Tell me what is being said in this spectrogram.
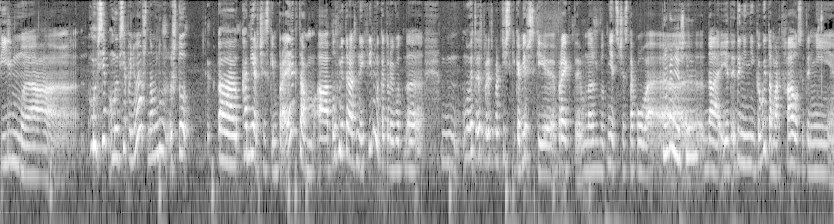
фильм. а, мы, все, мы все понимаем, что нам нужно. что а, коммерческим проектам, а полнометражные фильмы, которые вот, а, ну, это, это практически коммерческие проекты, у нас же вот нет сейчас такого. Ну, конечно. э, Да, и это, это не, не какой-то там артхаус, это не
